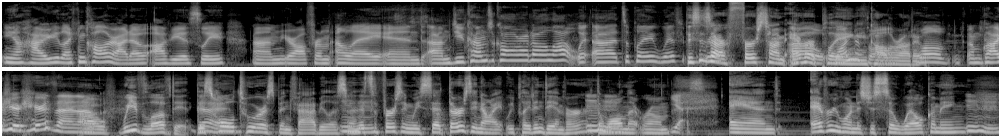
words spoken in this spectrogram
you know, how are you liking Colorado? Obviously, um, you're all from LA, and um, do you come to Colorado a lot uh, to play with? This is Rick? our first time ever Oh, playing in. Colorado. Well, I'm glad you're here then. Uh, Oh, we've loved it. This whole tour has been fabulous. And it's the first thing we said Thursday night. We played in Denver at the Walnut Room. Yes. And everyone is just so welcoming. Mm-hmm.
